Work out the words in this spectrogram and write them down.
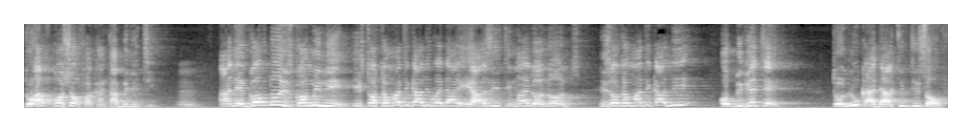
to have culture of accountability. And a governor is coming in it's automatically whether he has it in mind or not he's automatically obligated to look at the activities of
